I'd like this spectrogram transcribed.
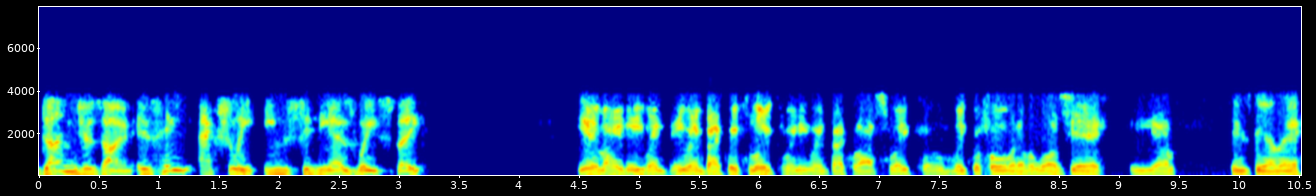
Danger Zone, is he actually in Sydney as we speak? Yeah, mate, he went he went back with Luke when he went back last week or week before, whatever it was. Yeah, he um, he's down there.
